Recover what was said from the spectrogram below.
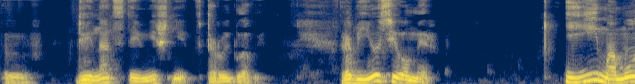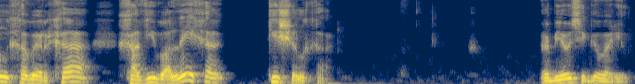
в 12 Мишне 2 главы. Рабиоси Омер. И мамон хаверха хавивалеха кишелха. Рабиоси говорил,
